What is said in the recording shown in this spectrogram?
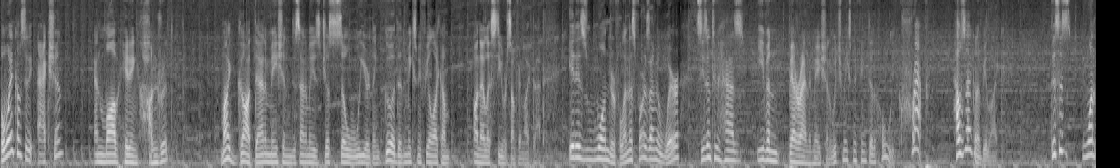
But when it comes to the action and mob hitting 100, my god, the animation in this anime is just so weird and good that it makes me feel like I'm on LSD or something like that. It is wonderful, and as far as I'm aware, Season 2 has even better animation, which makes me think that holy crap, how's that gonna be like? This is one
